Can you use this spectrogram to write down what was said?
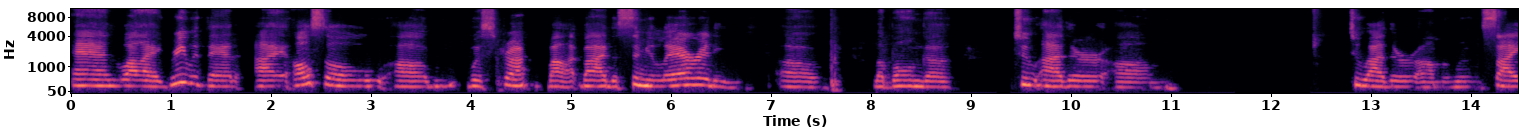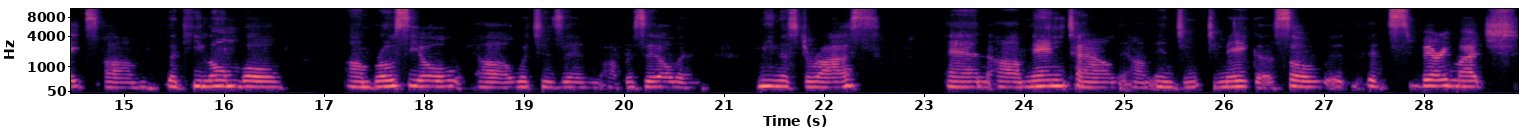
And while I agree with that, I also um, was struck by, by the similarity of La Bonga to other um, to other um, maroon sites, um, the Quilombo Ambrosio, uh, which is in uh, Brazil, and Minas Gerais, and um, Town um, in J Jamaica. So it, it's very much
